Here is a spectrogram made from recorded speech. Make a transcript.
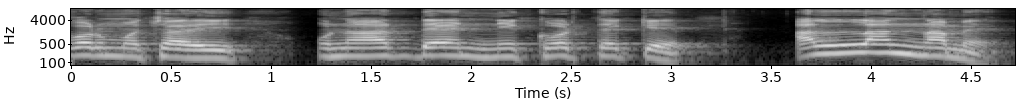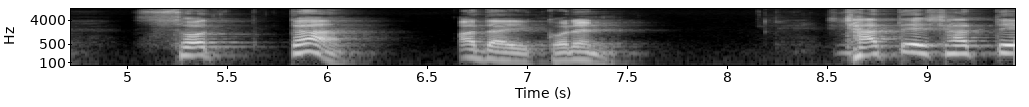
কর্মচারী ওনাদের নিকট থেকে আল্লাহর নামে সৎকা আদায় করেন। সাথে সাথে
